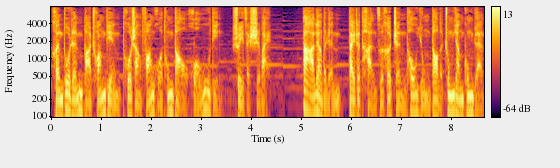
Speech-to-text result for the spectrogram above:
很多人把床垫拖上防火通道或屋顶，睡在室外。大量的人带着毯子和枕头涌到了中央公园，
